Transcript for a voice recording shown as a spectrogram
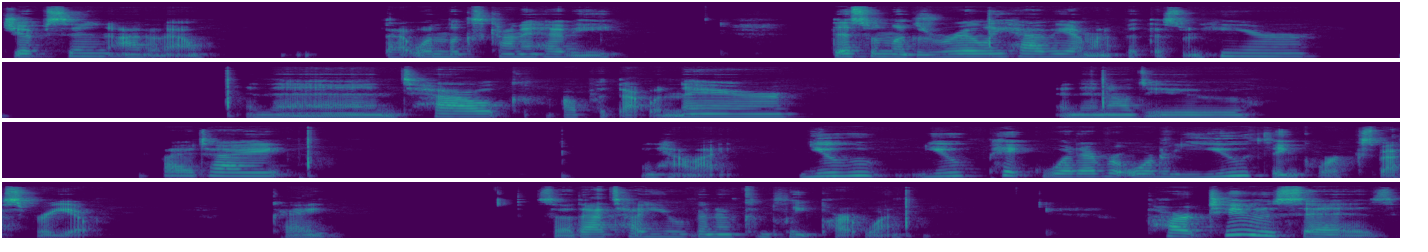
gypsum, I don't know. That one looks kind of heavy. This one looks really heavy. I'm going to put this one here. And then talc, I'll put that one there. And then I'll do biotite and halite. You, you pick whatever order you think works best for you. Okay, so that's how you're going to complete part one. Part two says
